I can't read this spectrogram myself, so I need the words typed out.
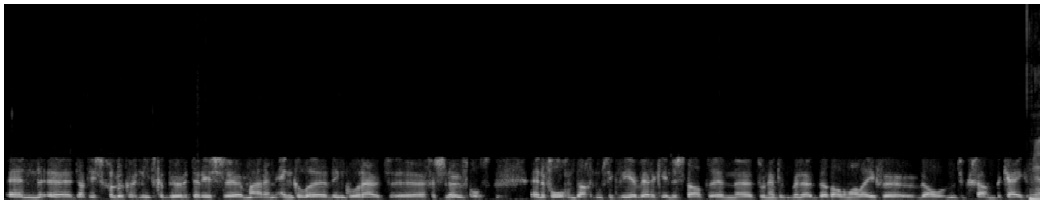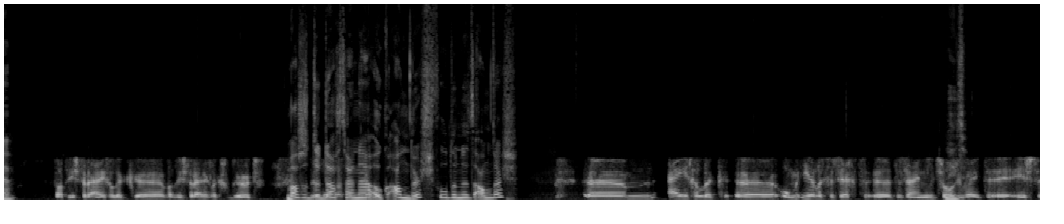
En uh, dat is gelukkig niet gebeurd. Er is uh, maar een enkele winkelruit uh, gesneuveld. En de volgende dag moest ik weer werken in de stad. En toen heb ik me dat allemaal even wel natuurlijk gaan bekijken. Ja. Van, wat, is er eigenlijk, wat is er eigenlijk gebeurd? Was het de dus dag daarna ook anders? Voelde het anders? Um, eigenlijk, uh, om eerlijk gezegd uh, te zijn, niet zoals niet. u weet, uh, is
